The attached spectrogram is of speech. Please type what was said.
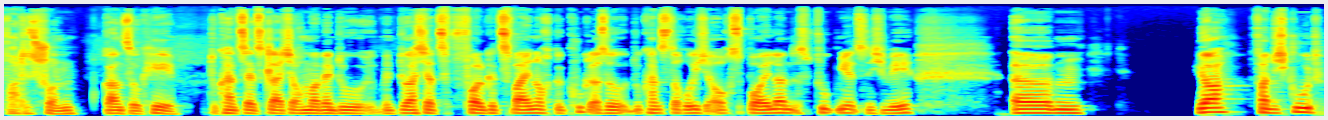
war das schon ganz okay. Du kannst jetzt gleich auch mal, wenn du, du hast jetzt Folge 2 noch geguckt, also du kannst da ruhig auch spoilern, das tut mir jetzt nicht weh. Ähm, ja, fand ich gut.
